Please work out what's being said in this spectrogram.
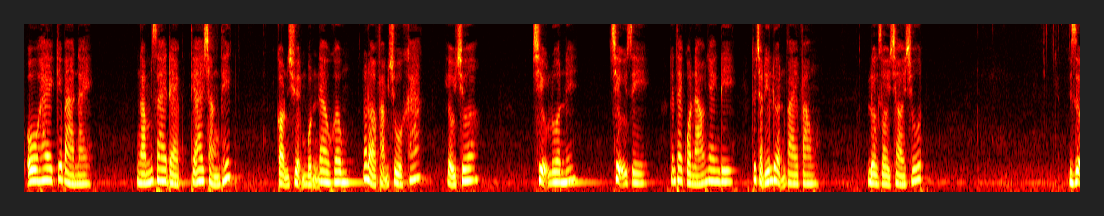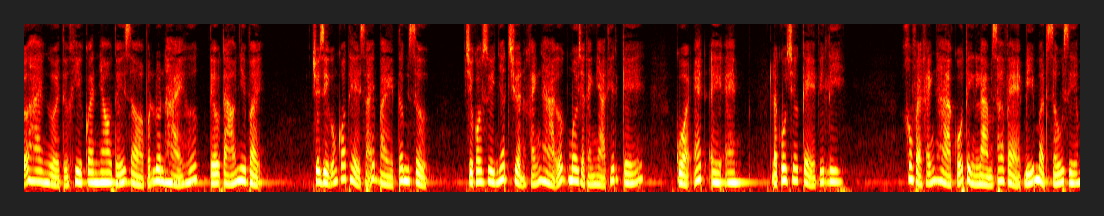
Ô hay cái bà này. Ngắm dai đẹp thì ai chẳng thích. Còn chuyện muốn đeo gông Nó là ở phạm trù khác Hiểu chưa? Chịu luôn ấy. Chịu gì? Nên thay quần áo nhanh đi Tôi chỉ đi lượn vài vòng. Được rồi chờ chút. Giữa hai người từ khi quen nhau tới giờ Vẫn luôn hài hước, tếu táo như vậy. Chuyện gì cũng có thể giải bày tâm sự. Chỉ có duy nhất chuyện Khánh Hà ước mơ trở thành nhà thiết kế Của SAM Là cô chưa kể với Ly. Không phải Khánh Hà cố tình làm ra vẻ bí mật giấu giếm.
